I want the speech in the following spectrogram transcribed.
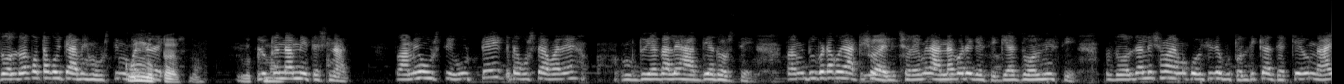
জল দেওয়ার কথা কইতে আমি উঠছি মোবাইল লোকটার? নাম নিতেশ নাথ। তো আমি উঠছি, উঠতেই করছে আমারে দুইয়া গালে হাত দিয়ে ধরছে। তো আমি দুপুরটা করে আটি সরাইলি, সরাই আমি রান্না করে গেছি, গিয়া জল নিছি। তো জল ডালির সময় আমি কইছি যে, বোতল দিকে যে কেউ নাই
